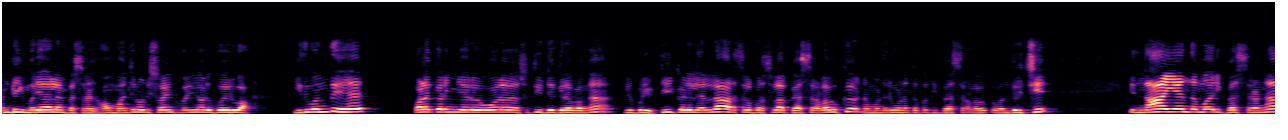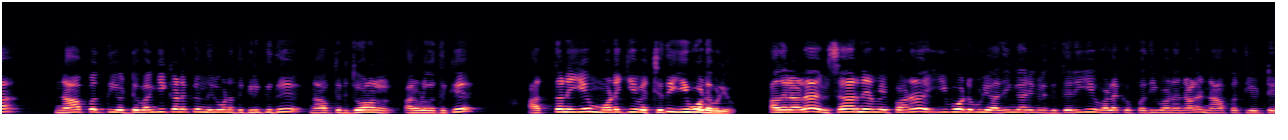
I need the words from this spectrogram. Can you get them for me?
எம்டிக்கு மரியாதைலாம் பேசுகிறாங்க அவன் மஞ்சள் நோட்டீஸ் வாங்கிட்டு வெளிநாடு போயிடுவா இது வந்து வழக்கறிஞர் ஓர சுற்றிட்டு இருக்கிறவங்க இப்படி டீ கடையில் எல்லாம் அரசல் பரசலாக பேசுகிற அளவுக்கு நம்ம நிறுவனத்தை பற்றி பேசுகிற அளவுக்கு வந்துருச்சு. இது நான் ஏன் இந்த மாதிரி பேசுகிறேன்னா நாற்பத்தி எட்டு வங்கி கணக்கு நிறுவனத்துக்கு இருக்குது. நாற்பத்தெட்டு ஜோனல் அலுவலகத்துக்கு. அத்தனையும் முடக்கி வச்சது இஓடபிள்யூ அதனால் விசாரணை அமைப்பான இஓடபிள்யூ அதிகாரிகளுக்கு தெரியும். வழக்கு பதிவானதுனால நாற்பத்தி எட்டு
